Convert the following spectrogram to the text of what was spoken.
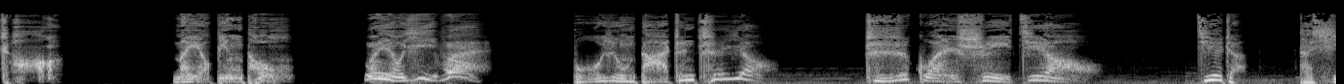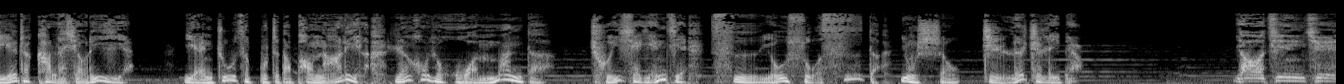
长，没有病痛，没有意外，不用打针吃药，只管睡觉。”接着，他斜着看了小丽一眼。眼珠子不知道跑哪里了，然后又缓慢的垂下眼睑，似有所思的用手指了指里边。要进去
